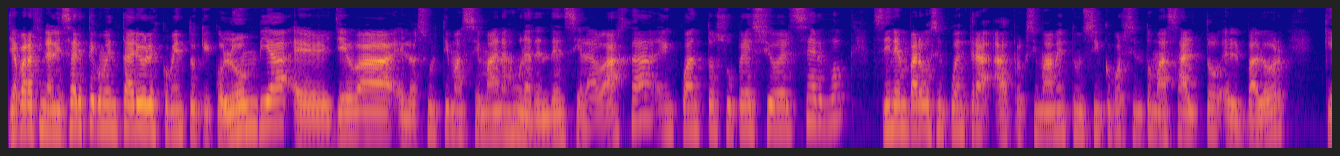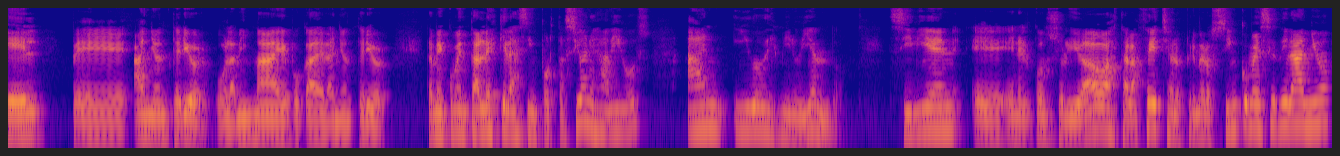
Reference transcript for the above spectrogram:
Ya para finalizar este comentario les comento que Colombia eh, lleva en las últimas semanas una tendencia a la baja en cuanto a su precio del cerdo, sin embargo se encuentra aproximadamente un 5% más alto el valor que el eh, año anterior o la misma época del año anterior. También comentarles que las importaciones, amigos, han ido disminuyendo. Si bien eh, en el consolidado hasta la fecha, los primeros cinco meses del año,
